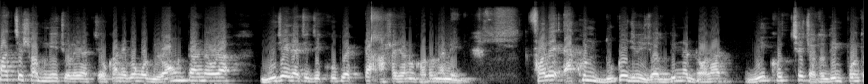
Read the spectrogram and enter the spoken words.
পাচ্ছে সব নিয়ে চলে যাচ্ছে। ওখানে এবং ওর লং টার্মে ওরা বুঝে গেছে যে খুব একটা আশাজনক ঘটনা নেই। ফলে এখন দুটো জিনিস, যতদিন না ডলার উইক হচ্ছে, যতদিন পর্যন্ত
